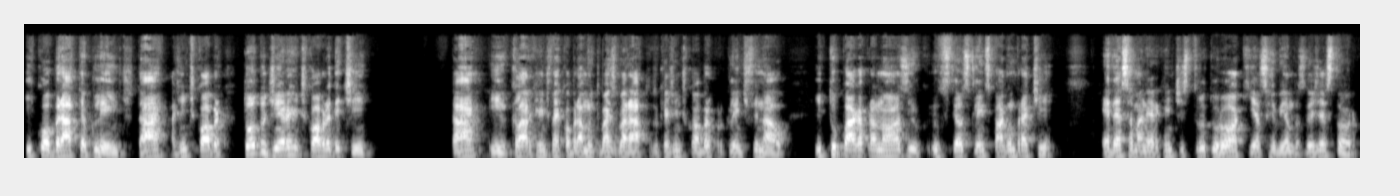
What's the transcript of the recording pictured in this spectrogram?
e cobrar teu cliente, tá? A gente cobra, todo o dinheiro a gente cobra de ti, tá? E claro que a gente vai cobrar muito mais barato do que a gente cobra para o cliente final e tu paga para nós e os teus clientes pagam para ti. É dessa maneira que a gente estruturou aqui as revendas do gestor.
